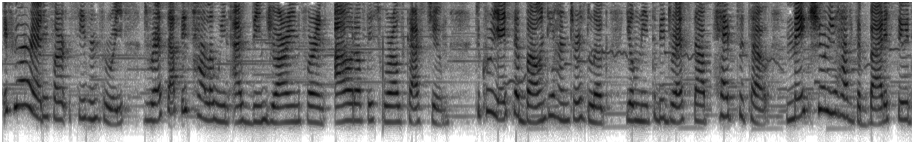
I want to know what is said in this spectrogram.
If you are ready for season 3, dress up this Halloween as Din Djarin for an out of this world costume. To create the bounty hunter's look, you'll need to be dressed up head to toe. Make sure you have the bodysuit,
